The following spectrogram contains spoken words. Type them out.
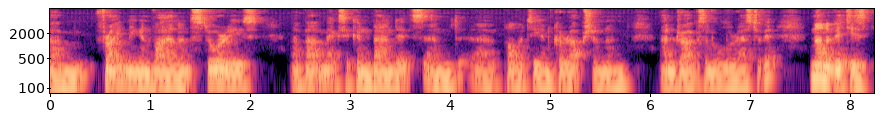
um, frightening and violent stories about Mexican bandits and uh, poverty and corruption and, and drugs and all the rest of it. None of it is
